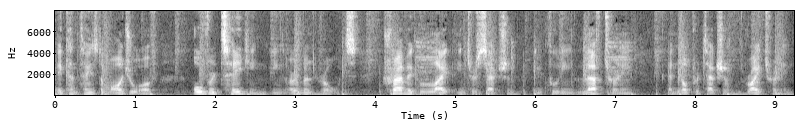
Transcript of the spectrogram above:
It contains the module of overtaking in urban roads, traffic light intersection, including left turning and no protection with right turning,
